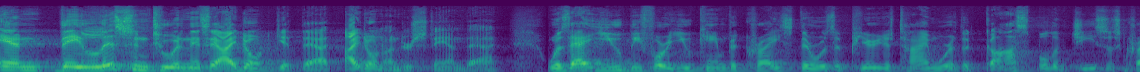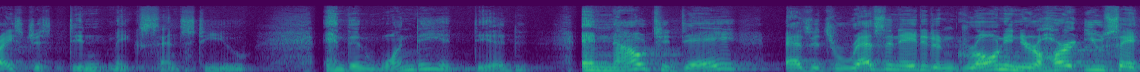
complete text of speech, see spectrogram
and they listen to it and they say, I don't get that. I don't understand that. Was that you before you came to Christ? There was a period of time where the gospel of Jesus Christ just didn't make sense to you. And then one day it did. And now today, as it's resonated and grown in your heart, you say,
